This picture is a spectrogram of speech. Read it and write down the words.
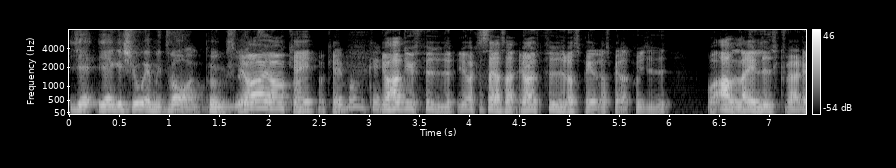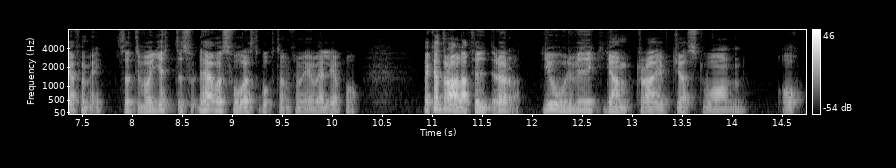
Jä- Jägersro är mitt val, punkt slut. Ja, ja, okej. Okej. var okej. Jag hade ju fyra, jag kan säga så här, jag har fyra spel jag spelat på J. Och alla är likvärdiga för mig. Så att det var jättesvårt. Det här var svåraste bokstaven för mig att välja på. Jag kan dra alla fyra då. Jorvik, Jump Drive, Just One och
